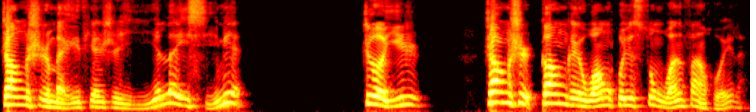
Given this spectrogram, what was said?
张氏每天是以泪洗面。这一日，张氏刚给王辉送完饭回来，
